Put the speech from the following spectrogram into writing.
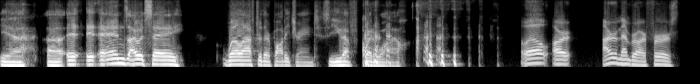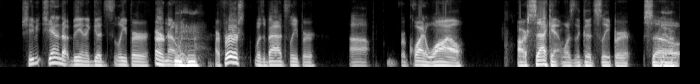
Yeah. Uh, it it ends. I would say well after they're potty trained, so you have quite a while. Well, our I remember our first. She she ended up being a good sleeper. Or no, wait, Mhm. our first was a bad sleeper, uh, for quite a while. Our second was the good sleeper. So Yeah.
